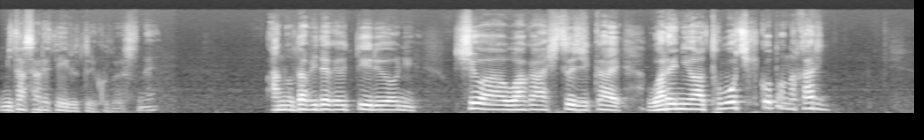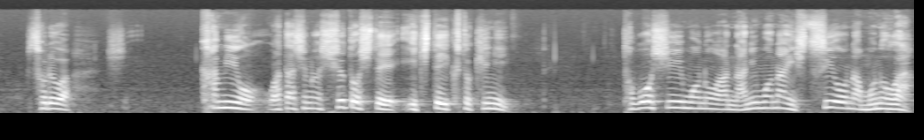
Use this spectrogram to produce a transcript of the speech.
満たされているということですね。あのダビデが言っているように主は我が羊飼い我には乏しきことなかりそれは神を私の主として生きていく時に乏しいものは何もない必要なものは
